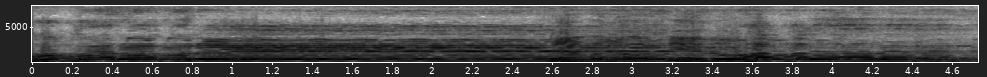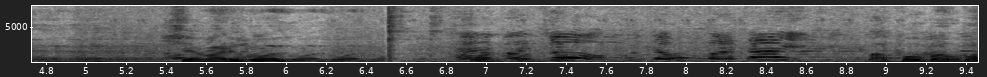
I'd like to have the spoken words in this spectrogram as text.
હમારો કરે છે, બનાવો છે. આવે. શેવાડી બોલ. બાપો બાપો.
